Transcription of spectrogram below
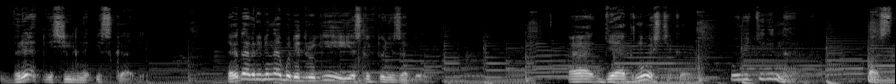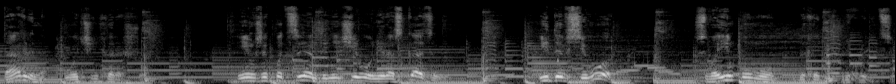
вряд ли сильно искали. Тогда времена были другие, если кто не забыл. А диагностика у ветеринаров поставлена очень хорошо. Им же пациенты ничего не рассказывают, и до всего своим умом доходить приходится.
